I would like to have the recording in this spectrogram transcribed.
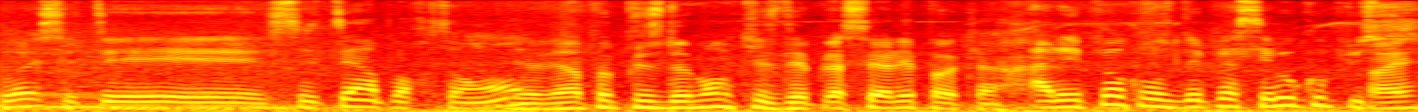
ouais, c'était c'était important. Il y avait un peu plus de monde qui se déplaçait à l'époque. hein. À l'époque, on se déplaçait beaucoup plus. Ouais.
